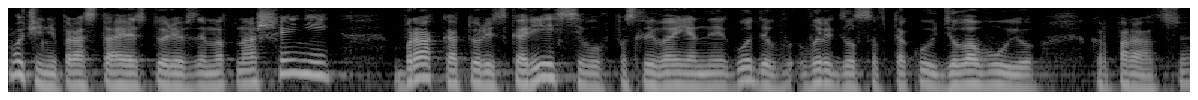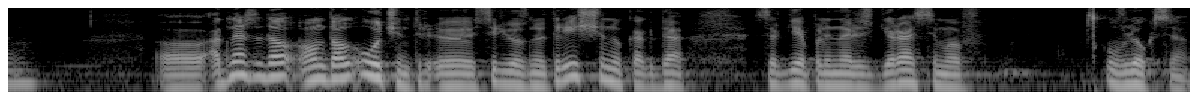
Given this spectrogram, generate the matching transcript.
Очень непростая история взаимоотношений. Брак, который, скорее всего, в послевоенные годы выродился в такую деловую корпорацию. Однажды он дал очень э, серьезную трещину, когда Сергей Аполлинарич Герасимов увлекся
